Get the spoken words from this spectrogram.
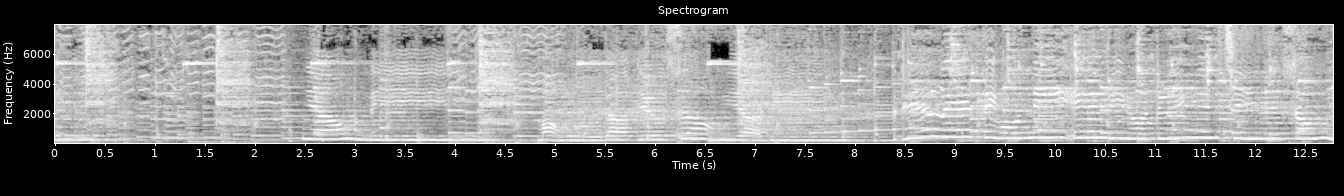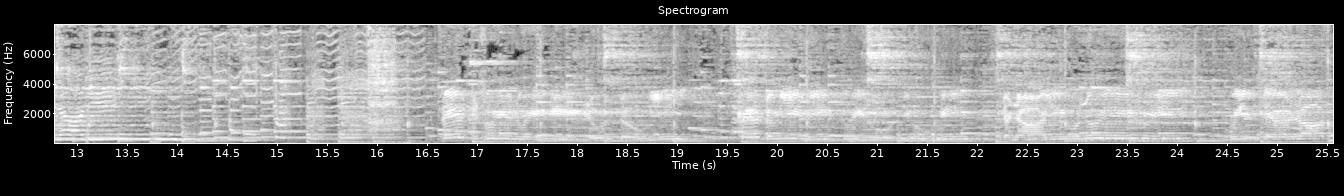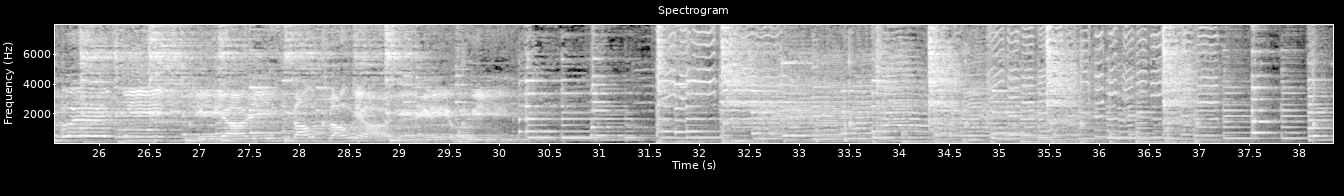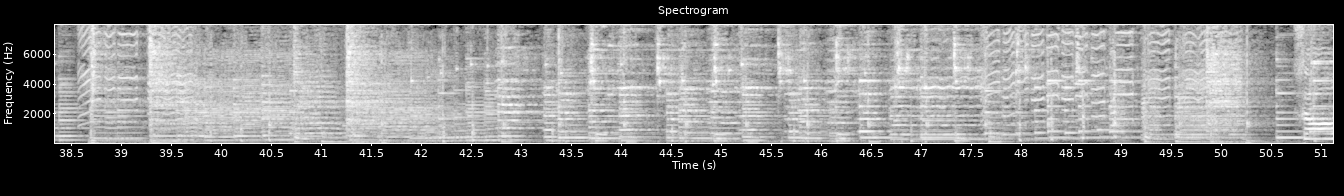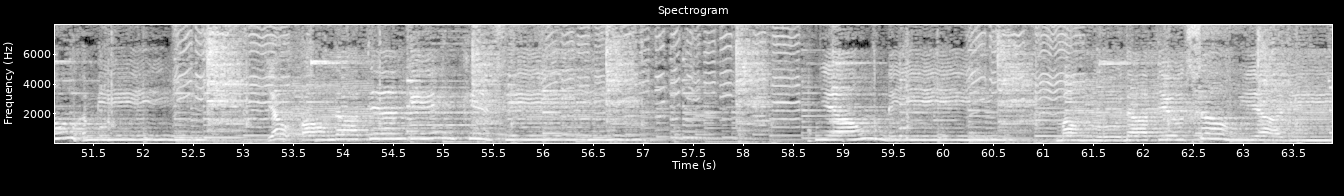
ခဲတမီးတွေကိုကြုံပြီးတနာယူနေပြီးဝိဇ္ဇာထွေးပြီးဒီရာရီစောင်းဆောင်ရသ အောင်သာပြန်ခင်ခင်စီညောင်းနေမောင်မူသာပြူဆောင်ရသည်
